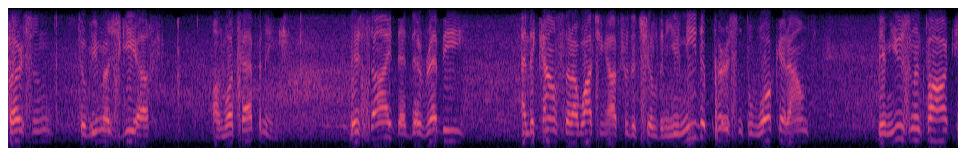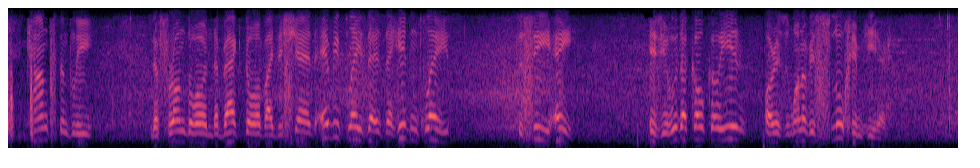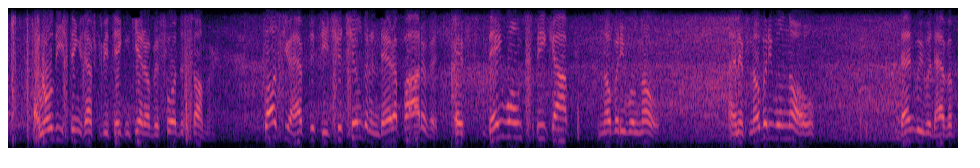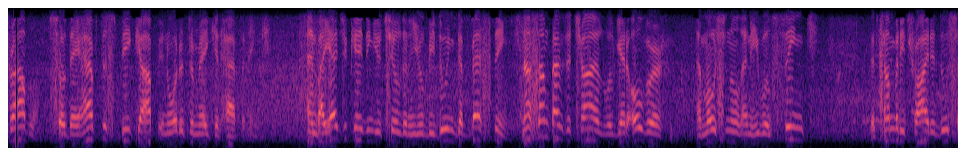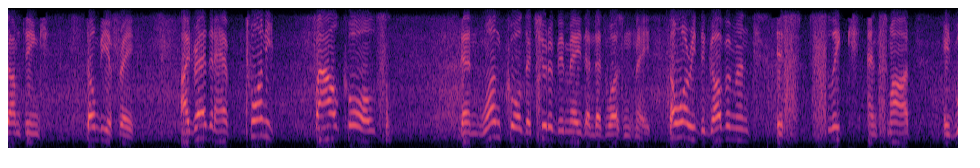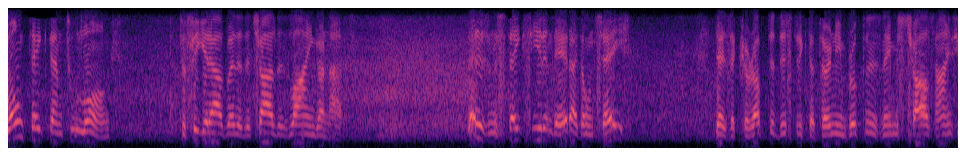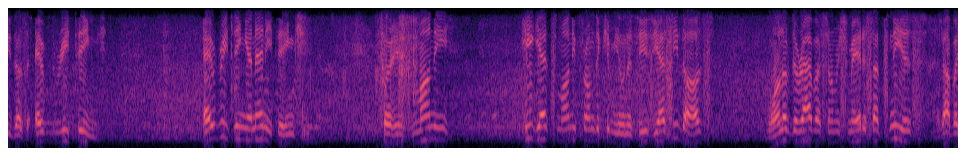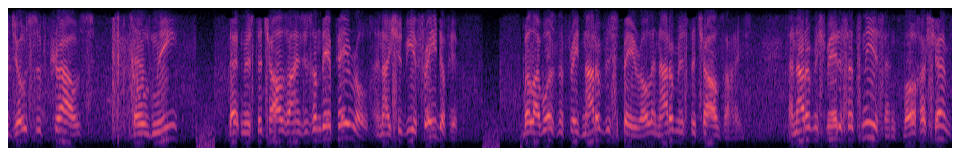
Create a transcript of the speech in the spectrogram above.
person to be mashgiach on what's happening. Beside that, the Rebbe and the counselor are watching out for the children. You need a person to walk around the amusement park constantly, the front door the back door, by the shed, every place there's a hidden place to see, hey, is Yehuda Kolko here? or is one of his sluchim here? And all these things have to be taken care of before the summer. Plus, you have to teach your children. They're a part of it. If they won't speak up, nobody will know. And if nobody will know, then we would have a problem. So they have to speak up in order to make it happening. And by educating your children, you'll be doing the best thing. Now, sometimes a child will get over emotional and he will think that somebody tried to do something. Don't be afraid. I'd rather have 20 foul calls than one call that should have been made and that wasn't made. Don't worry, the government is slick and smart it won't take them too long to figure out whether the child is lying or not. There is mistakes here and there, I don't say. There's a corrupted district attorney in Brooklyn. His name is Charles Hynes. He does everything, everything and anything for his money. He gets money from the communities. Yes, he does. One of the rabbis from Shmeres Atznias Rabbi Joseph Kraus, told me that Mr. Charles Hynes is on their payroll and I should be afraid of him. Well, I wasn't afraid not of his payroll and not of Mr. Charles Hynes and not of Mishmeres Atznias and Baruch Hashem.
